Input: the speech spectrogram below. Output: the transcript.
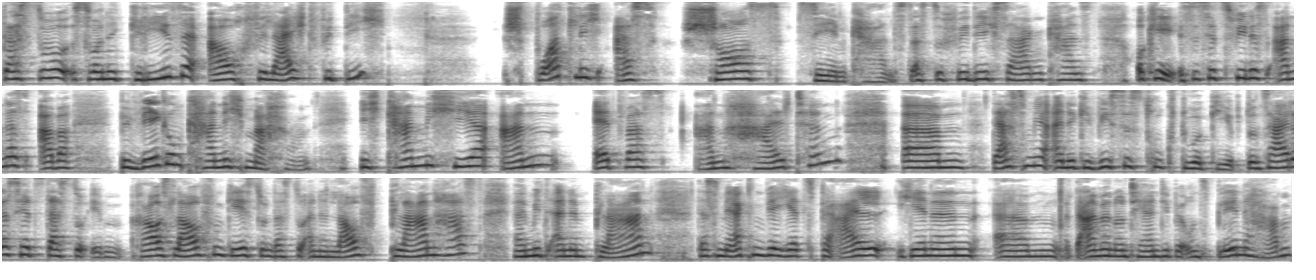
dass du so eine Krise auch vielleicht für dich sportlich als Chance sehen kannst, dass du für dich sagen kannst, okay, es ist jetzt vieles anders, aber Bewegung kann ich machen. Ich kann mich hier an etwas anhalten, ähm, das mir eine gewisse Struktur gibt. Und sei das jetzt, dass du eben rauslaufen gehst und dass du einen Laufplan hast, weil mit einem Plan, das merken wir jetzt bei all jenen ähm, Damen und Herren, die bei uns Pläne haben,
